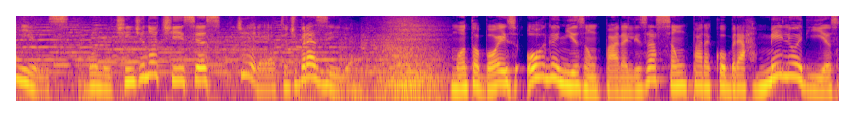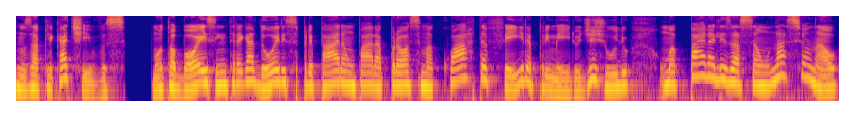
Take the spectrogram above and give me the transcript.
News, Boletim de Notícias, direto de Brasília. Motoboys organizam paralisação para cobrar melhorias nos aplicativos. Motoboys e entregadores preparam para a próxima quarta-feira, 1 de julho, uma paralisação nacional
